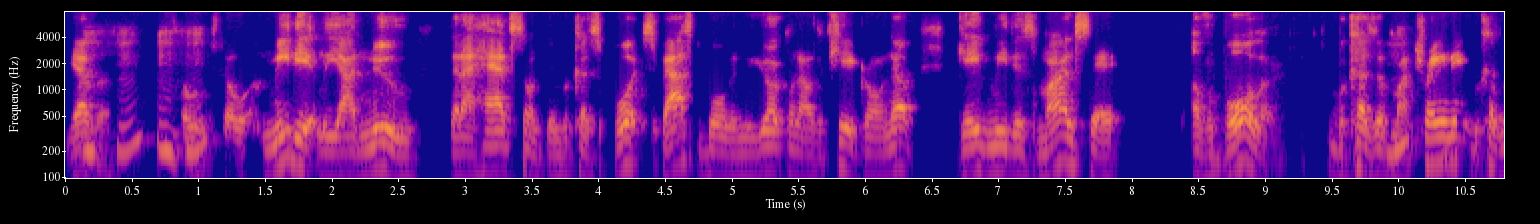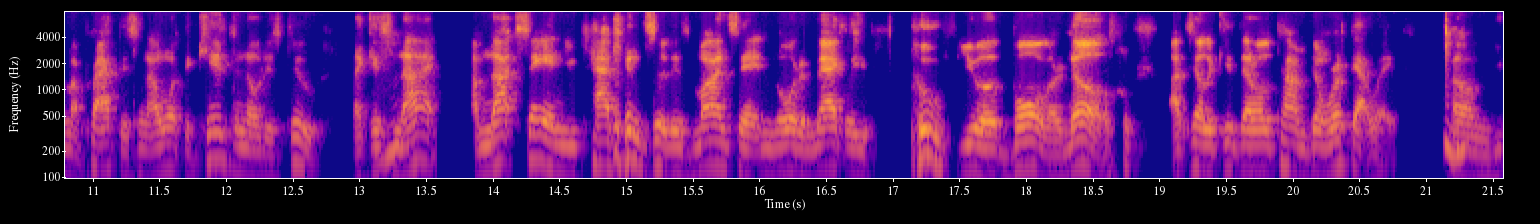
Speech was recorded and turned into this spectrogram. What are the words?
together. Mm-hmm. So, mm-hmm. so immediately I knew that I had something because sports, basketball in New York when I was a kid growing up, gave me this mindset of a baller because of my training, because of my practice. And I want the kids to know this too. Like it's mm-hmm. not, I'm not saying you tap into this mindset and automatically poof, you're a baller. No, I tell the kids that all the time. Don't work that way. Mm-hmm. Um,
